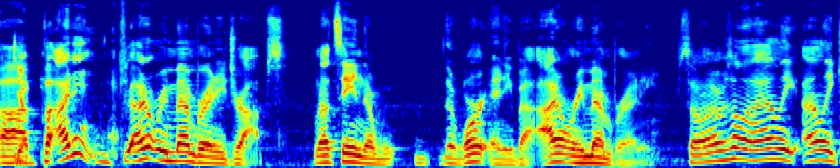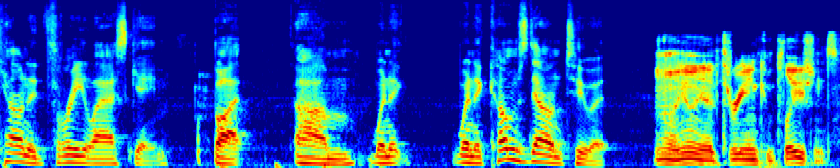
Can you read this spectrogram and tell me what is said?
uh, but I didn't. I don't remember any drops. I'm not saying there there weren't any, but I don't remember any. So I was only, I only I only counted three last game. But um, when it when it comes down to it, No, he only had three incompletions.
